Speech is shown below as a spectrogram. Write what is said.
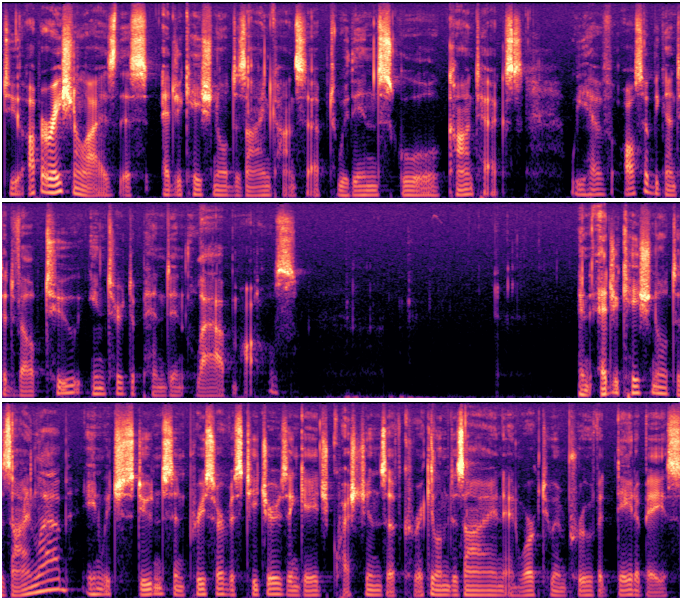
To operationalize this educational design concept within school contexts, we have also begun to develop two interdependent lab models. An educational design lab in which students and pre service teachers engage questions of curriculum design and work to improve a database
